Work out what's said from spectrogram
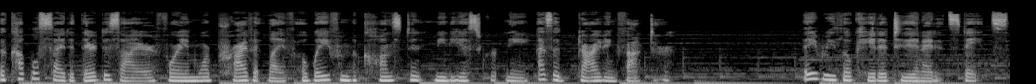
the couple cited their desire for a more private life away from the constant media scrutiny as a driving factor. They relocated to the United States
